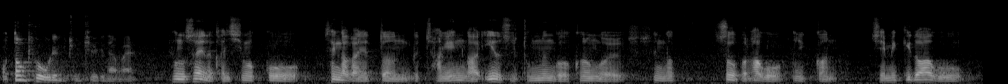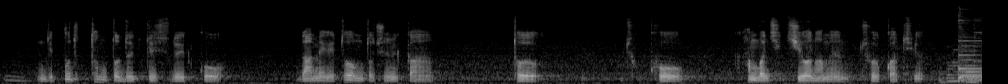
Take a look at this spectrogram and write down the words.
어떤 프로그램이 좀 기억에 남아요? 평소에는 관심 없고 생각 안 했던 그 장애인과 이웃을 돕는 거 그런 걸 생각 수업을 하고 하니까 재밌기도 하고 이제 뿌듯함도 느낄 수도 있고 남에게 도움도 주니까 더 좋고 한 번씩 지원하면 좋을 것 같아요.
